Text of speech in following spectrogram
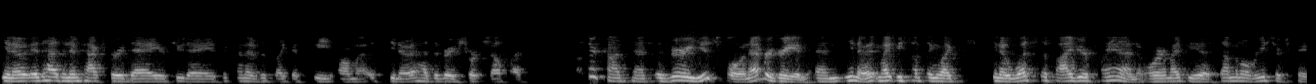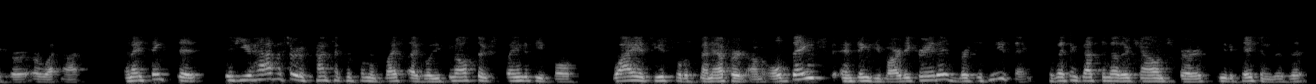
You know, it has an impact for a day or two days. It kind of just like a tweet almost, you know, it has a very short shelf life. Other content is very useful and evergreen. And, you know, it might be something like, you know, what's the five-year plan? Or it might be a seminal research paper or whatnot. And I think that if you have a sort of content performance lifecycle, you can also explain to people why it's useful to spend effort on old things and things you've already created versus new things. Because I think that's another challenge for communications is that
